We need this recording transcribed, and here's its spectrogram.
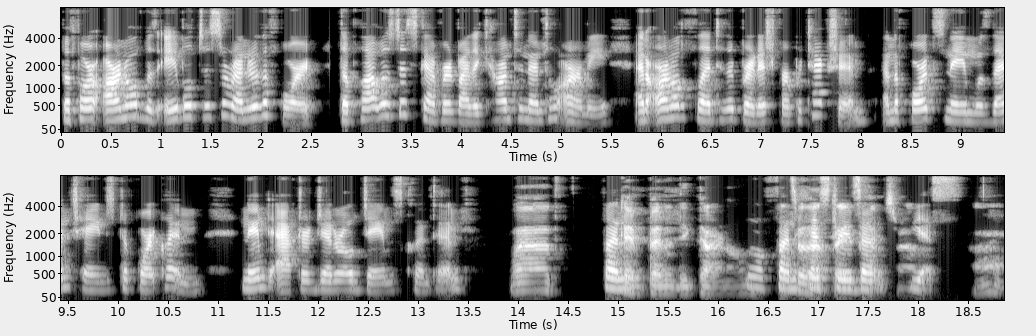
Before Arnold was able to surrender the fort, the plot was discovered by the Continental Army, and Arnold fled to the British for protection, and the fort's name was then changed to Fort Clinton, named after General James Clinton. what? Fun, Okay, Benedict Arnold. little fun history about yes, Oh.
